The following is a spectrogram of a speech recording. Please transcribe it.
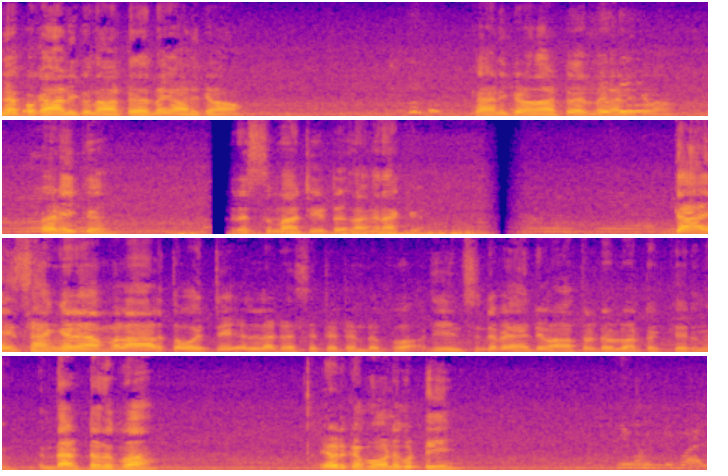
ഞാൻ ഇപ്പൊ കാണിക്കും നാട്ടുകാരനെ കാണിക്കണോ? കാണിക്കണോ നാട്ടുകാരനെ കാണിക്കണോ? വേണീക്ക് ഡ്രസ്സ് മാറ്റിയിട്ട് അങ്ങനെ ആക്കുക ഗൈസ് അങ്ങനെ നമ്മൾ ആൾ തോറ്റ് ഉള്ള ഡ്രസ്സ് ഇട്ടിട്ടുണ്ട് ഇപ്പൊ. ജീൻസിന്റെ പാന്റ് മാത്രം ഇട്ടുള്ളൂ അട്ടൊക്കെയായിരുന്നു എന്താണ് ഇട്ടത് ഇപ്പൊ? എവിടക്ക പോണ് കുട്ടി? തീവണ്ടി പാല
